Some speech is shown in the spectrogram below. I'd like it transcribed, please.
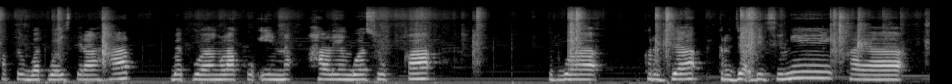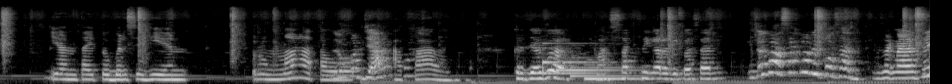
waktu buat gua istirahat, buat gua ngelakuin hal yang gua suka, buat gua kerja kerja di sini kayak ya entah itu bersihin rumah atau lu kerja apa? lagi kerja gua masak sih kalau di kosan. Enggak masak lu di kosan? Masak nasi.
